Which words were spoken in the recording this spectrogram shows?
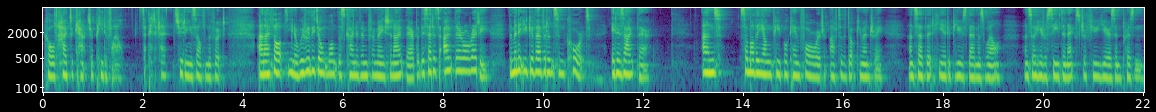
called How to Catch a Paedophile. It's a bit of a shooting yourself in the foot. And I thought, you know, we really don't want this kind of information out there. But they said it's out there already. The minute you give evidence in court, it is out there. And some other young people came forward after the documentary and said that he had abused them as well. And so he received an extra few years in prison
